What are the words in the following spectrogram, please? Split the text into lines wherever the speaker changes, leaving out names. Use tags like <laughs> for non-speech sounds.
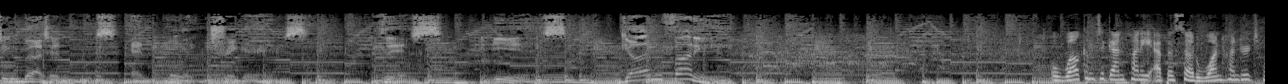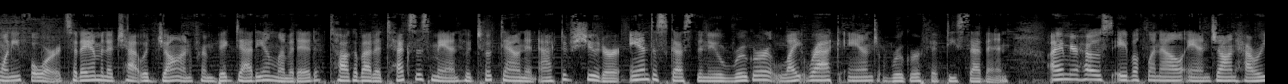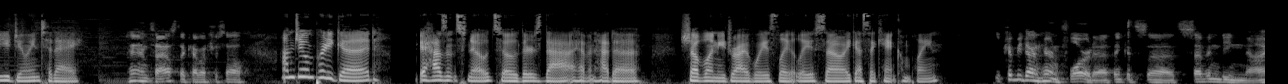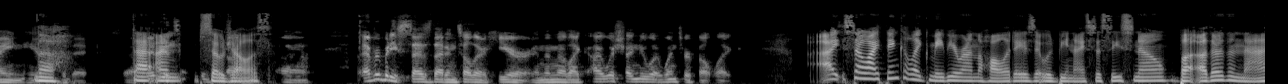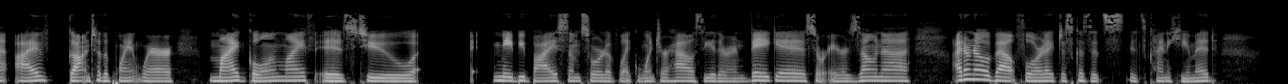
pushing buttons and pulling triggers. This is Gun Funny.
Welcome to Gun Funny episode 124. Today I'm going to chat with John from Big Daddy Unlimited, talk about a Texas man who took down an active shooter, and discuss the new Ruger Lite Rack and Ruger 57. I am your host, Ava Flanell, and John, how are you doing today?
Fantastic. How about yourself?
I'm doing pretty good. It hasn't snowed, so there's that. I haven't had to shovel any driveways lately, so I guess I can't complain.
It could be down here in Florida. I think it's uh, 79 here
Ugh.
today.
That I'm so jealous.
Uh, everybody says that until they're here, and then they're like, "I wish I knew what winter felt like."
I so I think like maybe around the holidays it would be nice to see snow, but other than that, I've gotten to the point where my goal in life is to maybe buy some sort of like winter house either in Vegas or Arizona. I don't know about Florida just cuz it's it's kind of humid.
